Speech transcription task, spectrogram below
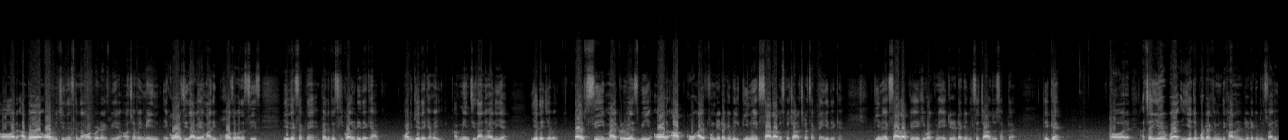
और अब और भी चीज़ें, इसके अंदर और प्रोडक्ट्स भी है। अच्छा भाई मेन एक और चीज़ आ गई हमारी बहुत ज़बरदस्त चीज़, ये देख सकते हैं। पहले तो इसकी क्वालिटी देखें आप, और ये देखें भाई, अब मेन चीज़ आने वाली है। ये देखिए भाई टाइप सी माइक्रो बी और आपको आईफोन डेटा केबल तीनों एक साथ आप इसको चार्ज कर सकते हैं, ये देखें। तीनों एक साथ आपके एक ही वक्त में एक ही डेटा केबल से चार्ज हो सकता है। ठीक है? और अच्छा ये ये जो प्रोडक्ट मैं दिखा रहा हूँ ना डेटा केबल्स वाली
